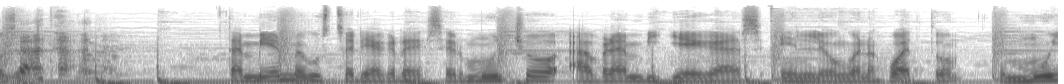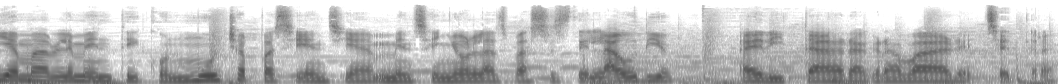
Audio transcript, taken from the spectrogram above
También me gustaría agradecer mucho a Abraham Villegas en León, Guanajuato, que muy amablemente y con mucha paciencia me enseñó las bases del audio, a editar, a grabar, etc.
